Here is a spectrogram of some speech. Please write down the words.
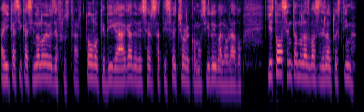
Ahí casi casi no lo debes de frustrar. Todo lo que diga, haga, debe ser satisfecho, reconocido y valorado. Y esto va sentando las bases de la autoestima.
